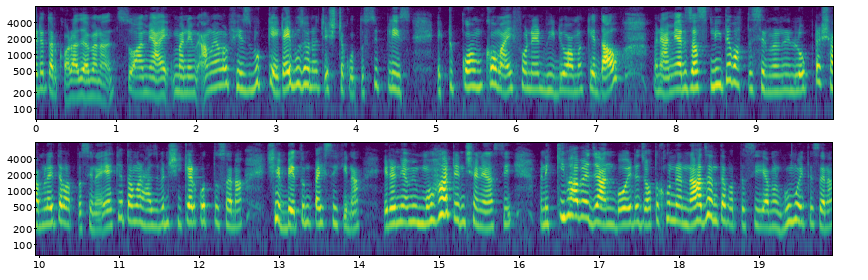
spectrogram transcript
এটা তো আর করা যাবে না। সো আমি আই মানে আমি আমার ফেসবুককে এটাই বোঝানোর চেষ্টা করতেছি প্লিজ একটু কম কম আইফোনের ভিডিও আমাকে দাও। মানে আমি আর জাস্ট নিতে পারতেছি না মানে লোভটা সামলাইতে পারতেছি না। একে তো আমার হাজব্যান্ড স্বীকার করতেছে না, সে বেতন পাইছে কি না এটা নিয়ে আমি মহা টেনশনে আছি। মানে কীভাবে জানব, এটা যতক্ষণ না জানতে পারতেছি, আমার ঘুম হইতেছে না।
